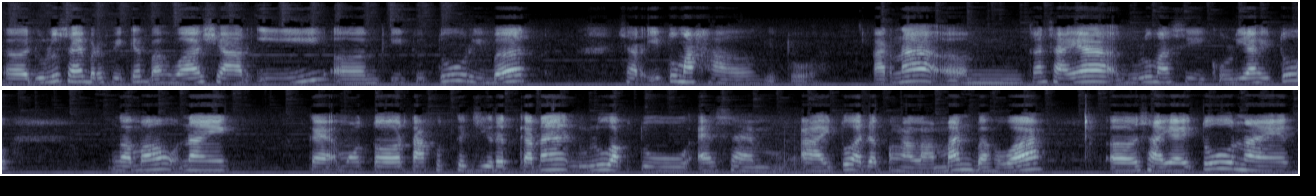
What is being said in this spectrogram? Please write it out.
uh, dulu saya berpikir bahwa syari um, itu tuh ribet. Syari itu mahal gitu. Karena um, kan saya dulu masih kuliah itu nggak mau naik kayak motor takut kejiret karena dulu waktu SMA itu ada pengalaman bahwa uh, saya itu naik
